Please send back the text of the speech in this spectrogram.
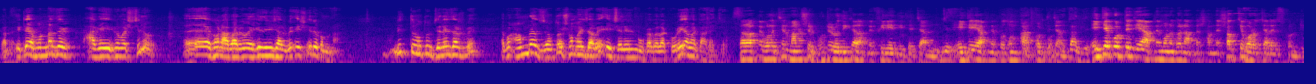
কারণ এটা এমন না যে আগে এরকম এসেছিল, এ- এখন আবার একই জিনিস আসবে সেরকম না। নিত্য নতুন চ্যালেঞ্জ আসবে এবং আমরা যত সময় যাবে এই চ্যালেঞ্জ মোকাবেলা করেই আমার আগাইতে হবে। স্যার আপনি বলেছেন মানুষের ভোটের অধিকার আপনি ফিরিয়ে দিতে চান। এইটাই আপনি প্রথম কাজ করতে চান। এইটা করতে যে আপনি মনে করেন আপনার সামনে সবচেয়ে বড় চ্যালেঞ্জ কোনটি?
